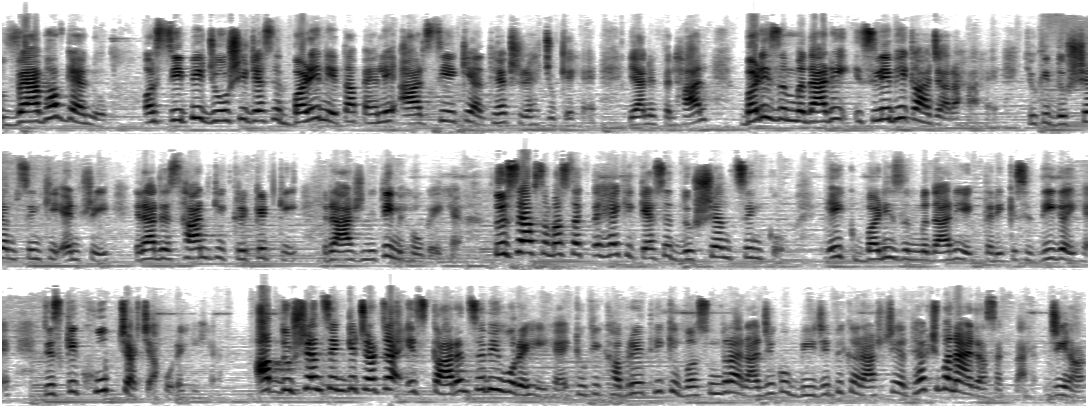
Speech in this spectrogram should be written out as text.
वैभव गहलोत और सीपी जोशी जैसे बड़े नेता पहले आरसीए के अध्यक्ष रह चुके हैं। यानी फ़िलहाल बड़ी ज़िम्मेदारी इसलिए भी कहा जा रहा है, क्योंकि दुष्यंत सिंह की एंट्री राजस्थान की क्रिकेट की राजनीति में हो गई है। तो इससे आप समझ सकते हैं कि कैसे दुष्यंत सिंह को एक बड़ी ज़िम्मेदारी एक तरीके से दी गई है, जिसकी खूब चर्चा हो रही है। अब दुष्यंत सिंह की चर्चा इस कारण से भी हो रही है, क्योंकि खबरें थी कि वसुंधरा राजे को बीजेपी का राष्ट्रीय अध्यक्ष बनाया जा सकता है। जी हाँ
